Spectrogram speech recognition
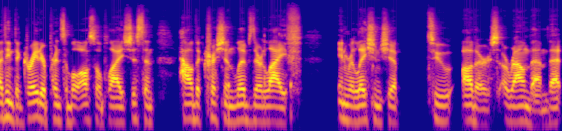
I think the greater principle also applies just in how the Christian lives their life in relationship to others around them. That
